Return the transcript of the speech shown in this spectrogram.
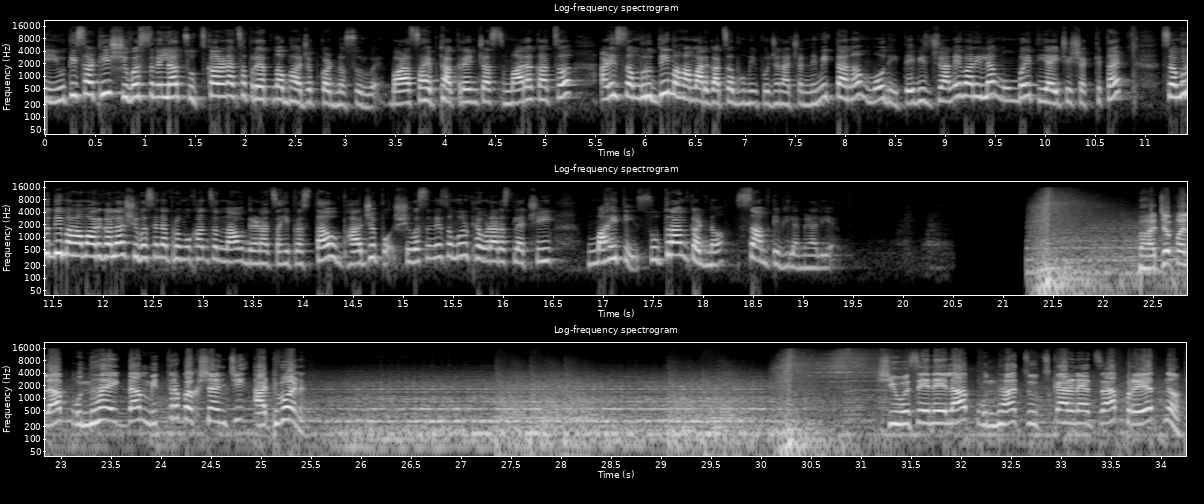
युतीसाठी शिवसेनेला चुचकारण्याचा प्रयत्न भाजपकडनं सुरू आहे. बाळासाहेब ठाकरेंच्या स्मारकाचं आणि समृद्धी महामार्गाचं भूमिपूजनाच्या निमित्तानं मोदी तेवीस जानेवारीला मुंबईत यायची शक्यता आहे. समृद्धी महामार्गाला शिवसेना प्रमुखांचं नाव देण्याचाही प्रस्ताव भाजप शिवसेनेसमोर ठेवणार असल्याची माहिती सूत्रांकडनं साम टीव्हीला मिळाली आहे. भाजपला पुन्हा एकदा मित्रपक्षांची आठवण. शिवसेनेला पुन्हा चुचकारण्याचा प्रयत्न.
